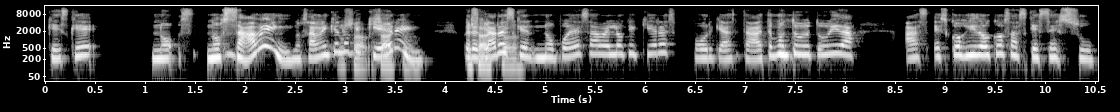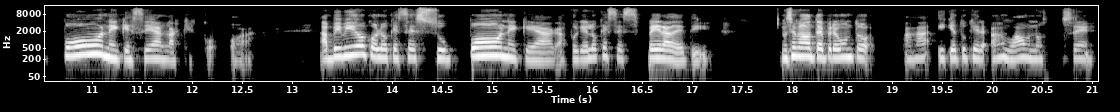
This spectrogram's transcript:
que es que no, no saben, no saben qué es no lo sabe, que quieren. Exacto. Pero exacto. claro, es que no puedes saber lo que quieres porque hasta este momento de tu vida has escogido cosas que se supone que sean las que escojas. Has vivido con lo que se supone que hagas, porque es lo que se espera de ti. Entonces, cuando te pregunto, ajá, ¿y qué tú quieres? Ah, wow, no sé.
